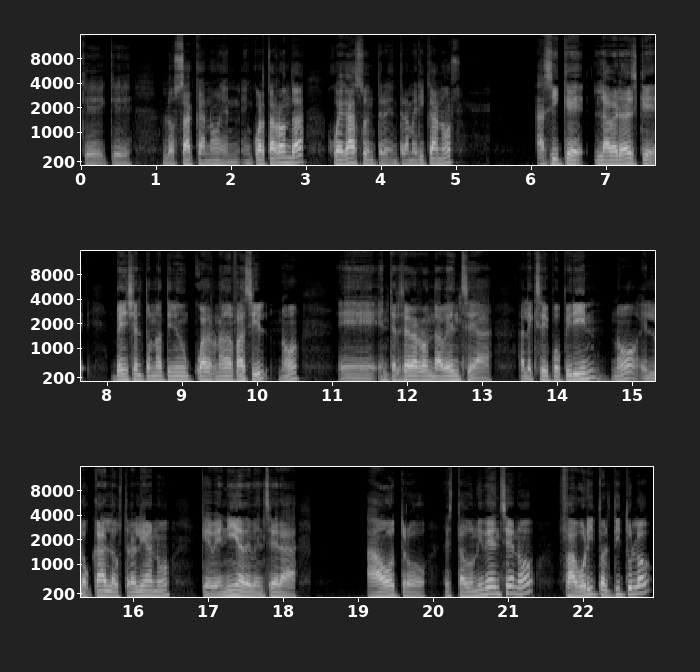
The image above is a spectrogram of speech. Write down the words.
que, que lo saca, ¿no? En, cuarta ronda, juegazo entre, entre americanos. Así que la verdad es que Ben Shelton no ha tenido un cuadro nada fácil, ¿no? Eh, en tercera ronda vence a Alexei Popirín, ¿no? El local australiano que venía de vencer a, a otro estadounidense, ¿no? Favorito al título,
